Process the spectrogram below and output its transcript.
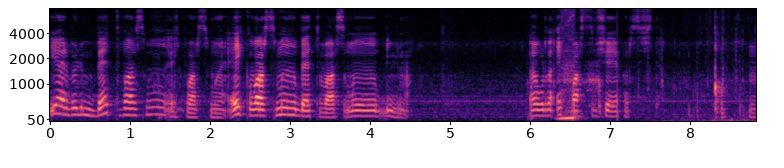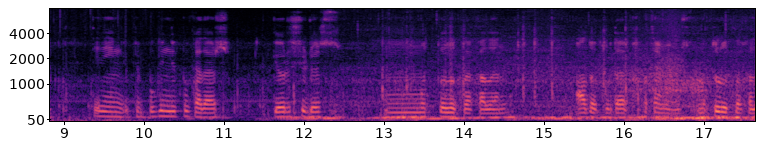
Diğer bölüm bet vars mı, ek vars mı? Ek vars mı, bet vars mı bilmem. Ben burada ek varslı bir şey yaparız işte. Hı. Dediğim gibi bugünlük bu kadar. Görüşürüz. Mutlulukla kalın. Aldo burada kapatamıyormuş. Mutlulukla kalın.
